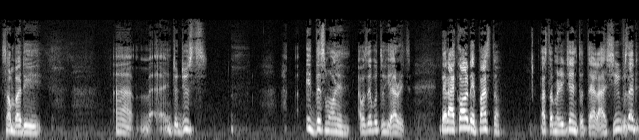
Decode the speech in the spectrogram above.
somebody uh, introduced it this morning. I was able to hear it. Then I called a pastor, Pastor Mary Jane, to tell her. She said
